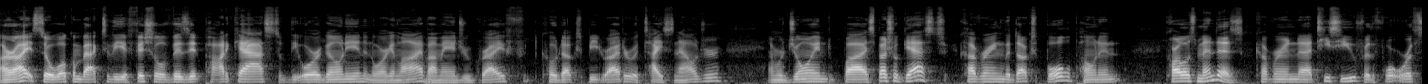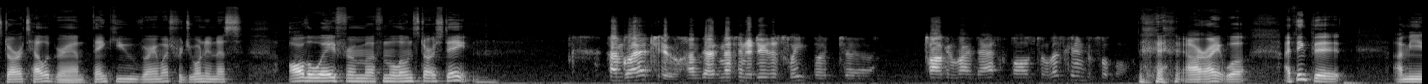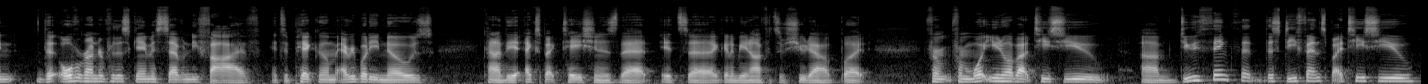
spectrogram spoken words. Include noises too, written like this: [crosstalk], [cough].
All right, so welcome back to the official visit podcast of the Oregonian and Oregon Live. I'm Andrew Greif, co-Ducks beat writer with Tyson Alger, and we're joined by a special guest covering the Ducks bowl opponent, Carlos Mendez, covering uh, TCU for the Fort Worth Star Telegram. Thank you very much for joining us all the way from uh, from the Lone Star State. I'm glad to. I've got nothing to do this week but uh, talking about basketball, so let's get into football. [laughs] all right. Well, I think that I mean, the over under for this game is 75. It's a pick 'em. Everybody knows kind of the expectation is that it's uh, going to be an offensive shootout. But from from what you know about TCU, um, do you think that this defense by TCU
